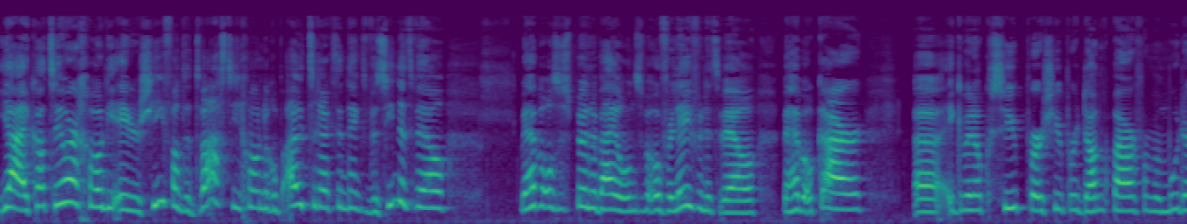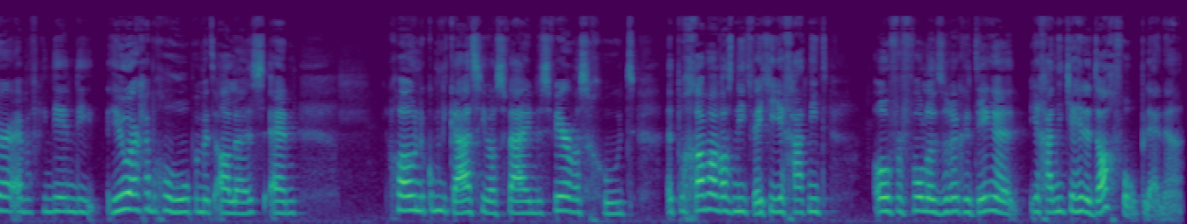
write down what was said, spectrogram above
ja, ik had heel erg gewoon die energie van de dwaas die gewoon erop uittrekt en denkt: we zien het wel. We hebben onze spullen bij ons, we overleven het wel. We hebben elkaar. Uh, ik ben ook super, super dankbaar voor mijn moeder en mijn vriendin die heel erg hebben geholpen met alles. En gewoon de communicatie was fijn, de sfeer was goed. Het programma was niet, weet je, je gaat niet over volle drukke dingen. Je gaat niet je hele dag vol plannen.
